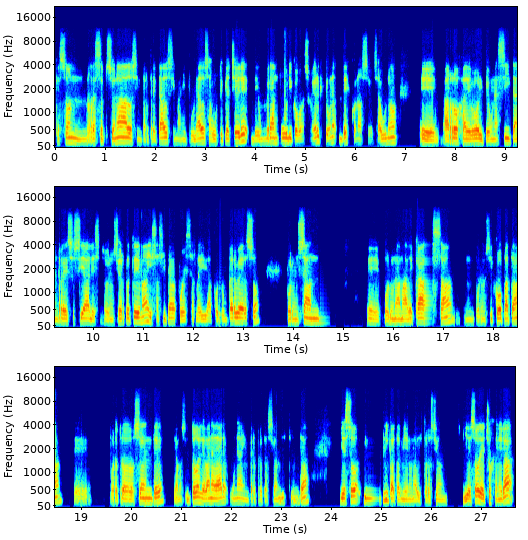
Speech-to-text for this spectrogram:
que son recepcionados, interpretados y manipulados a gusto y piacere de un gran público consumidor que uno desconoce. O sea, uno eh, arroja de golpe una cita en redes sociales sobre un cierto tema y esa cita puede ser leída por un perverso, por un santo, eh, por una ama de casa, por un psicópata, eh, por otro docente, digamos, y todos le van a dar una interpretación distinta. Y eso implica también una distorsión. Y eso, de hecho, genera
